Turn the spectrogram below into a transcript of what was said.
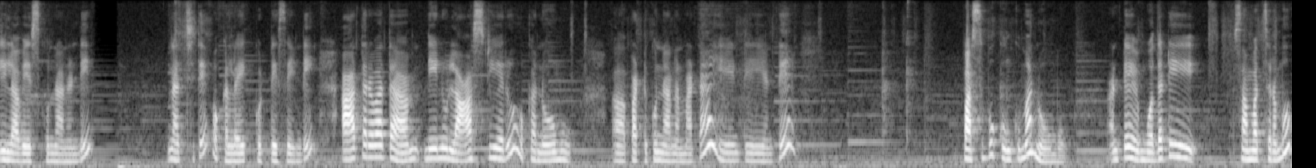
ఇలా వేసుకున్నానండి. నచ్చితే ఒక లైక్ కొట్టేసేయండి. ఆ తర్వాత నేను లాస్ట్ ఇయర్ ఒక నోము పట్టుకున్నానమాట ఏంటి అంటే పసుపు కుంకుమ నోము. అంటే మొదటి సంవత్సరము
